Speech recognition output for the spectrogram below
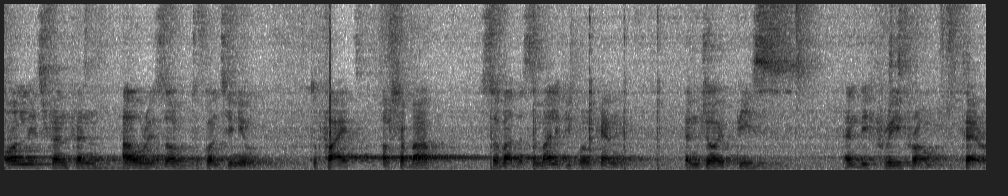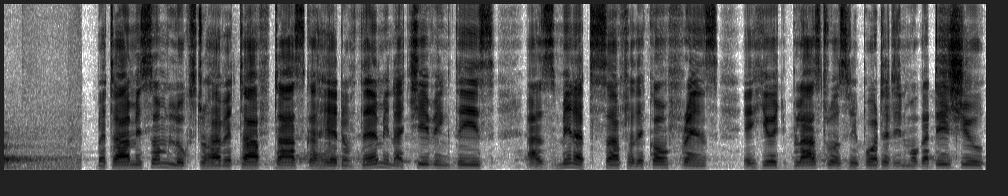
only strengthened our resolve to continue to fight Al-Shabaab so that the Somali people can enjoy peace and be free from terror. But AMISOM looks to have a tough task ahead of them in achieving this as minutes after the conference, a huge blast was reported in Mogadishu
